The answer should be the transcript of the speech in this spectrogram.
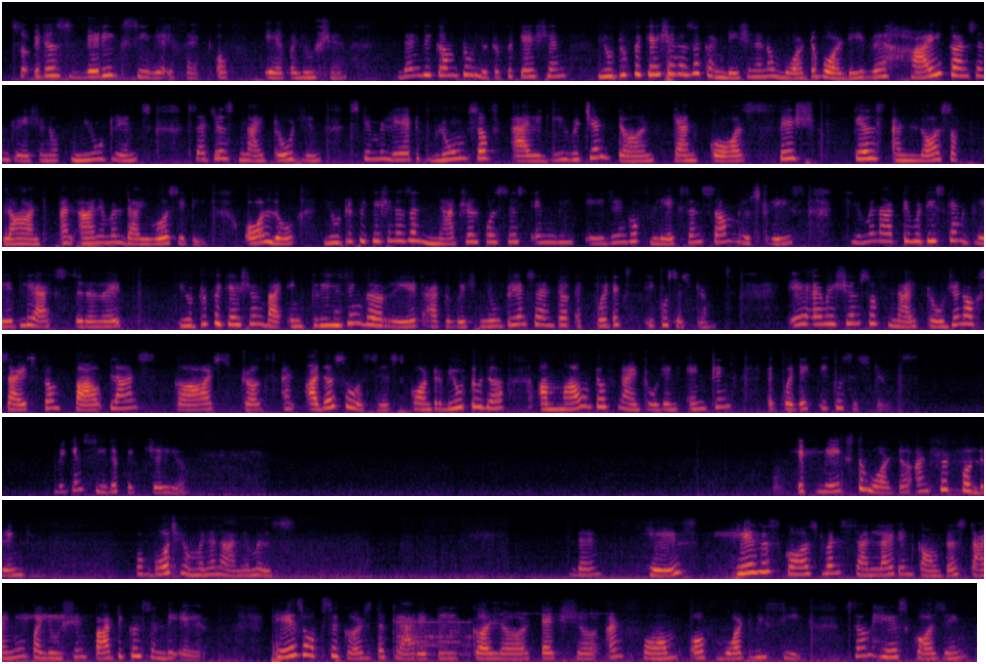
So it is very severe effect of air pollution. Then we come to eutrophication. Eutrophication is a condition in a water body where high concentration of nutrients such as nitrogen stimulate blooms of algae which in turn can cause fish kills and loss of plant and animal diversity. Although eutrophication is a natural process in the aging of lakes and some estuaries, human activities can greatly accelerate eutrophication by increasing the rate at which nutrients enter aquatic ecosystems. Air emissions of nitrogen oxides from power plants, cars, trucks, and other sources contribute to the amount of nitrogen entering aquatic ecosystems. We can see the picture here. It makes the water unfit for drinking for both human and animals. Then haze. Haze is caused when sunlight encounters tiny pollution particles in the air. Haze obscures the clarity, color, texture and form of what we see. Some haze causing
